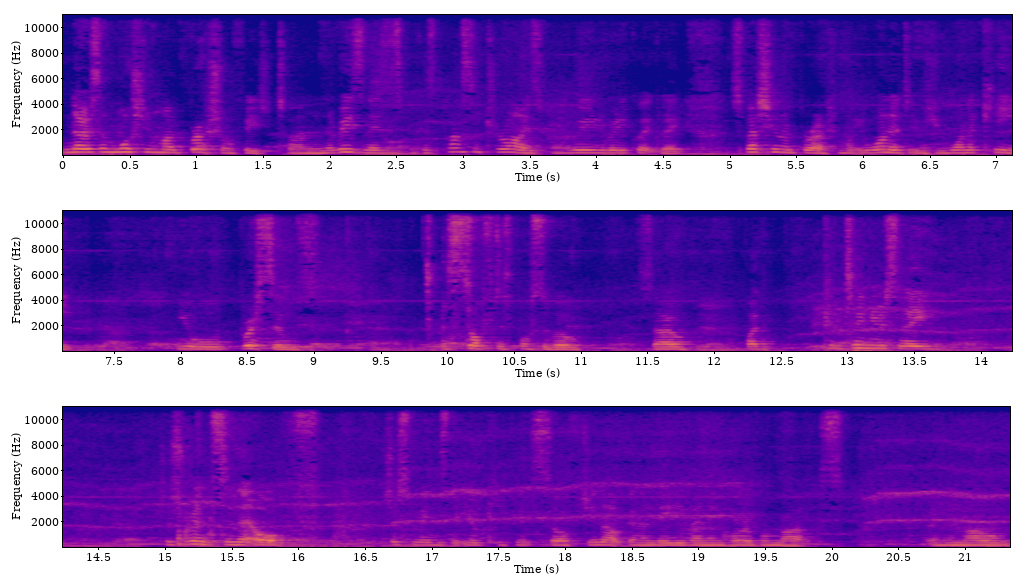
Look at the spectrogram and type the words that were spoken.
Notice I'm washing my brush off each time and the reason is, is because plaster dries really, really quickly, especially on a brush. And what you want to do is you want to keep your bristles as soft as possible. So by continuously just rinsing it off just means that you're keeping it soft. You're not going to leave any horrible marks in the mould.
